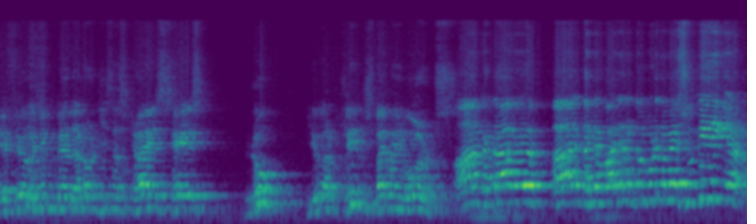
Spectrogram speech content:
If you remember, the Lord Jesus Christ says, Look, you are cleansed by my words. ആ കർത്താവ് ആ തന്റെ വചനത്തിൽ കൂടി നമ്മെ ശുദ്ധീകരിക്കുകയാണ്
